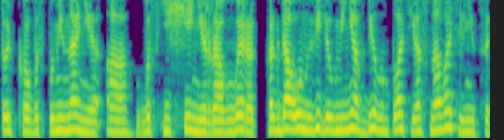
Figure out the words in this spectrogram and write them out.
Только воспоминание о восхищении Раввера, когда он увидел меня в белом платье основательницы,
